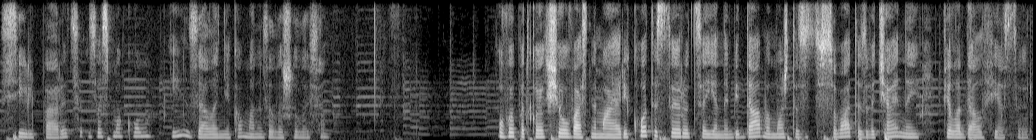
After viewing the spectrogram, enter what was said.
сіль, перець за смаком і зелень, яка в мене залишилася. У випадку, якщо у вас немає рікоти сиру, це є не біда, ви можете застосувати звичайний Філадельфія сир.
